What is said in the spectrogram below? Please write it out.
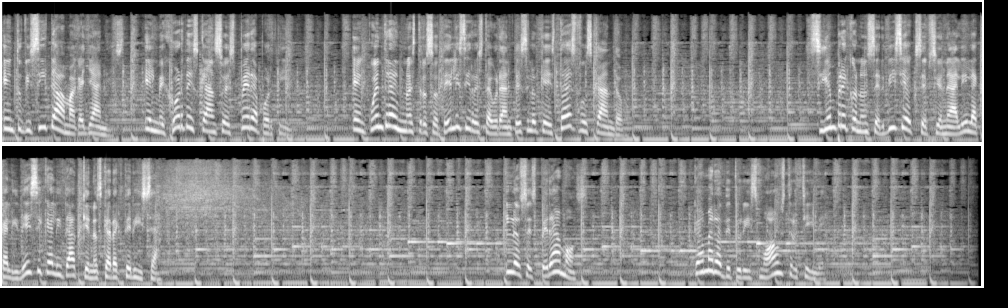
En tu visita a Magallanes, el mejor descanso espera por ti. Encuentra en nuestros hoteles y restaurantes lo que estás buscando. Siempre con un servicio excepcional y la calidez y calidad que nos caracteriza. Los esperamos. Cámara de Turismo Austro Chile.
